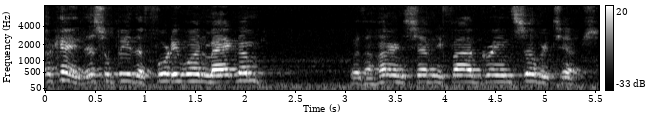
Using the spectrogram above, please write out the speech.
Okay, this will be the 41 Magnum with 175 grain silver tips.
